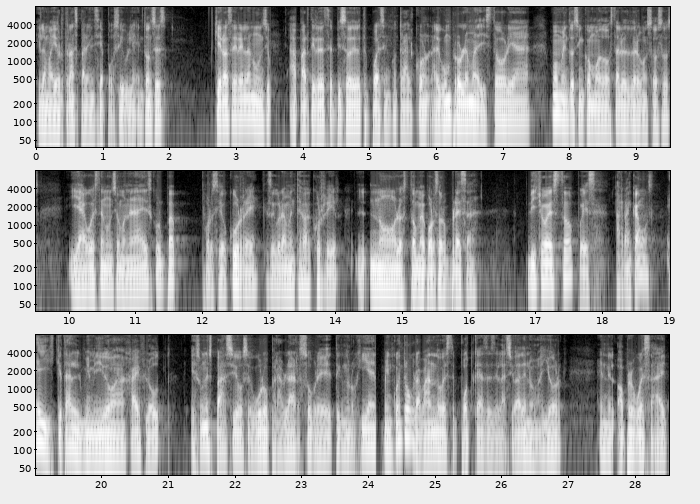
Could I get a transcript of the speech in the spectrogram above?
y la mayor transparencia posible. Entonces, quiero hacer el anuncio. A partir de este episodio te puedes encontrar con algún problema de historia, momentos incómodos, tal vez vergonzosos, y hago este anuncio de manera de disculpa por si ocurre, que seguramente va a ocurrir, no los tome por sorpresa. Dicho esto, pues arrancamos. Hey, ¿qué tal? Bienvenido a High Float. Es un espacio seguro para hablar sobre tecnología. Me encuentro grabando este podcast desde la ciudad de Nueva York, en el Upper West Side,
